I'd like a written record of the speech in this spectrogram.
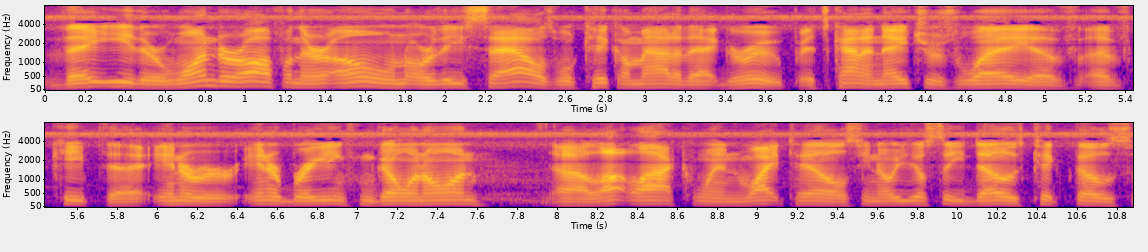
they either wander off on their own or these sows will kick them out of that group. It's kind of nature's way of, of keep the inter, interbreeding from going on. Uh, a lot like when whitetails, you know, you'll see does kick those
